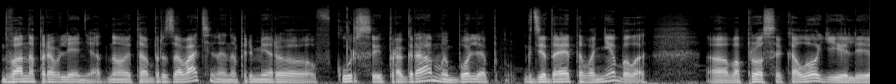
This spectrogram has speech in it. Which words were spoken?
два направления. Одно это образовательное, например, э, в курсы и программы, более, где до этого не было вопросы экологии или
